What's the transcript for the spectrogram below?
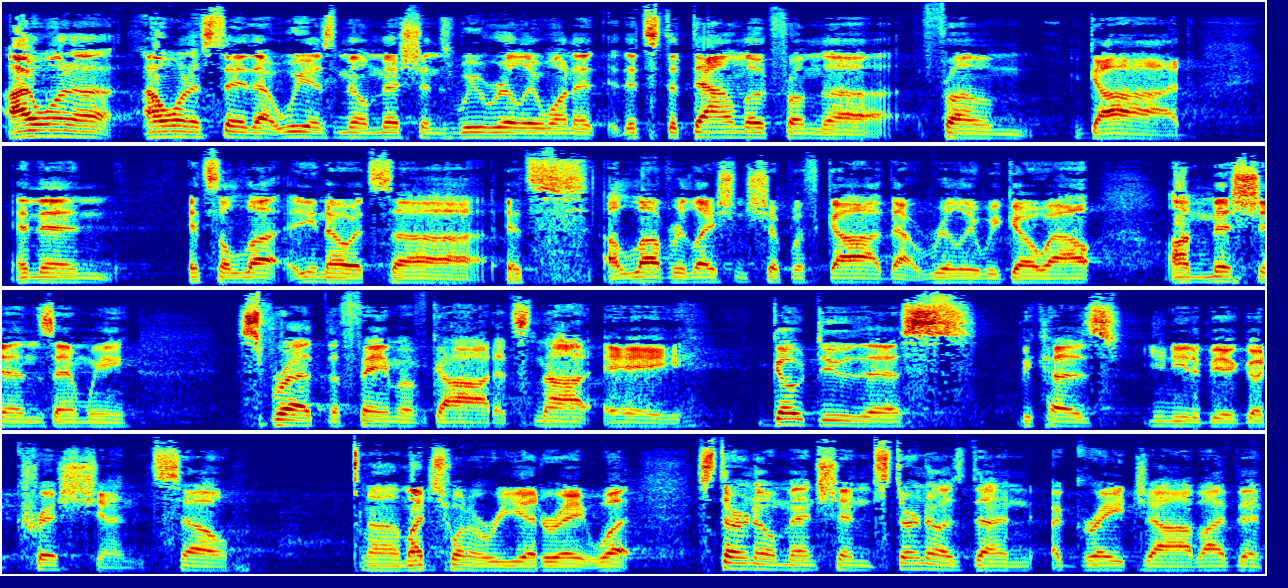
I want to I want to say that we as Mill Missions we really want to it's the download from the from God and then it's a lo- you know it's a it's a love relationship with God that really we go out on missions and we spread the fame of God. It's not a go do this because you need to be a good Christian. So um, I just want to reiterate what Sterno mentioned. Sterno has done a great job. I've been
